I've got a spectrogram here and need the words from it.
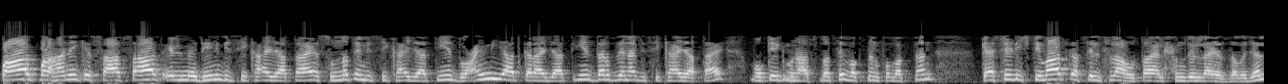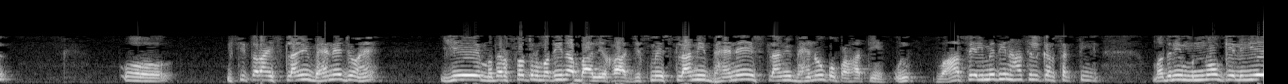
پاک پڑھانے کے ساتھ ساتھ علم دین بھی سکھایا جاتا ہے، سنتیں بھی سکھائی جاتی ہیں، دعائیں بھی یاد کرائی جاتی ہیں درد دینا بھی سکھایا جاتا ہے۔ موقع کی مناسبت سے، وقتاً فوقتاً کیسڈ اجتماع کا سلسلہ ہوتا ہے الحمد للہ وہ اسی طرح اسلامی بہنیں جو ہیں، یہ مدرسۃ المدینہ بالغات جس میں اسلامی بہنیں اسلامی بہنوں کو پڑھاتی ہیں وہاں سے علم دین حاصل کر سکتی ہیں۔ مدنی منوں کے لیے،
